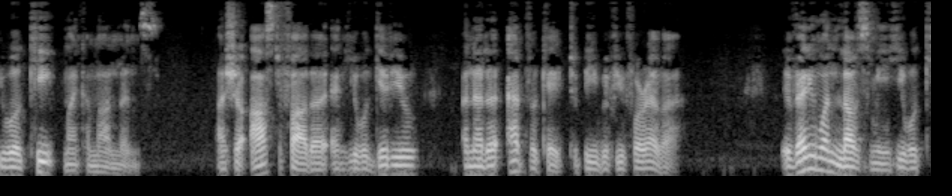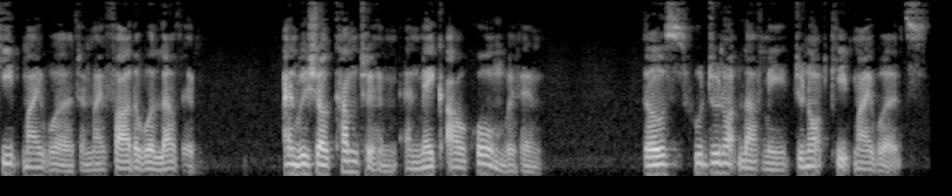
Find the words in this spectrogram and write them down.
you will keep my commandments. I shall ask the Father, and he will give you another advocate to be with you forever. If anyone loves me, he will keep my word, and my Father will love him. And we shall come to him and make our home with him. Those who do not love me do not keep my words,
